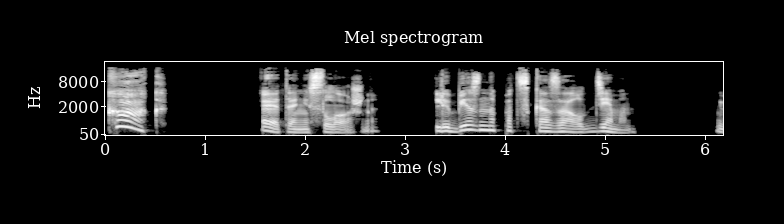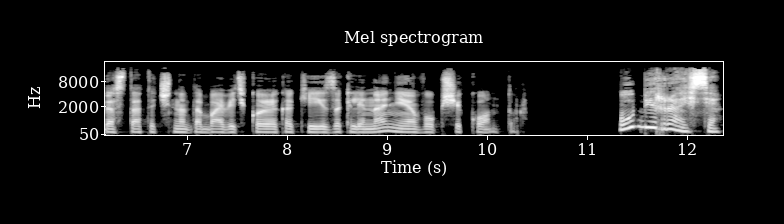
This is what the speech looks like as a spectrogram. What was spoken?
«Как?» «Это несложно», — любезно подсказал демон. «Достаточно добавить кое-какие заклинания в общий контур». «Убирайся»,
